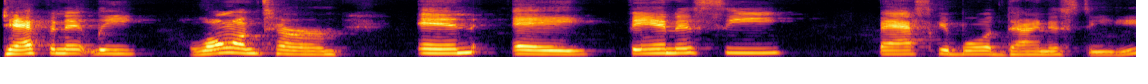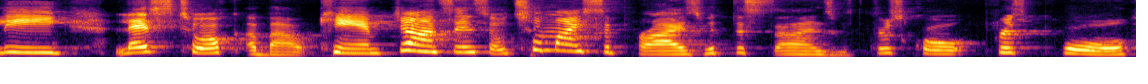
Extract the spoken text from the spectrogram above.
definitely long term in a fantasy basketball dynasty league. Let's talk about Cam Johnson. So, to my surprise, with the Suns, with Chris Paul, Chris Paul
